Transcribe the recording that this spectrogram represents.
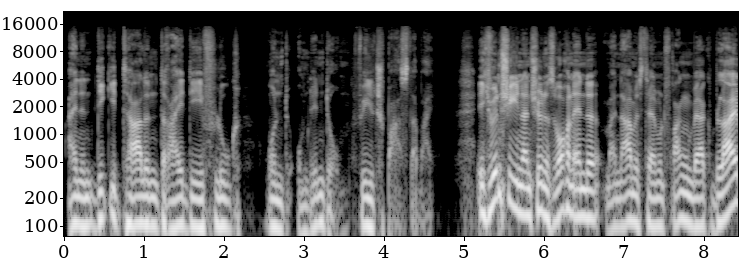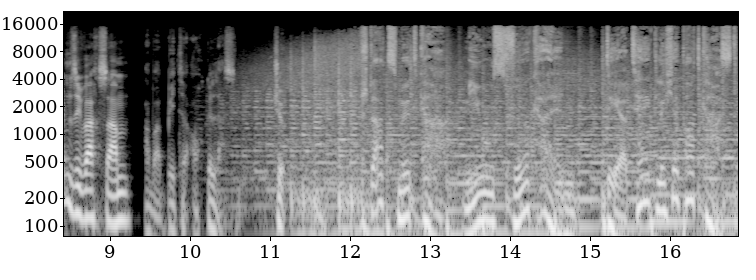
einen digitalen 3D-Flug rund um den Dom. Viel Spaß dabei. Ich wünsche Ihnen ein schönes Wochenende. Mein Name ist Helmut Frankenberg. Bleiben Sie wachsam, aber bitte auch gelassen. Tschüss. Stadt mit K. News für Köln. Der tägliche Podcast.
